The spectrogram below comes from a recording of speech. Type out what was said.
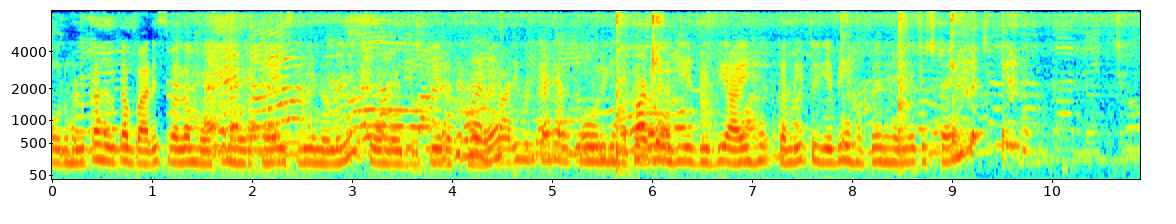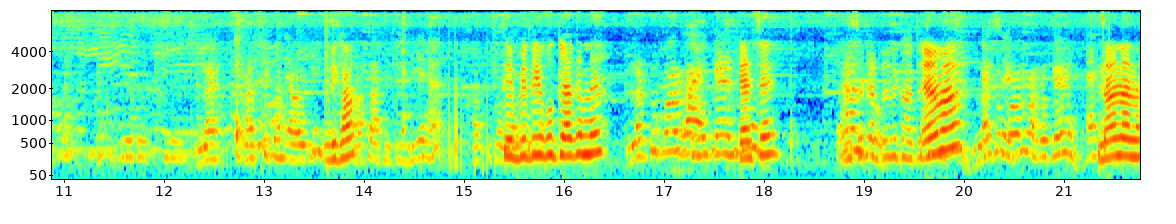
और हल्का हल्का बारिश वाला मौसम हो रखा है इसलिए इन्होंने ना फ़ोन ऑर्डर किए रखा हुआ है। और यहाँ पे बस ये दीदी आए हैं कल ही तो ये भी यहाँ पे रहेंगे कुछ टाइम दिखा। तेबी दी को क्या करना है। कैसे? ऐसे करते दिखाते है माँ ऐसे कर खाओगे ना ना ना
